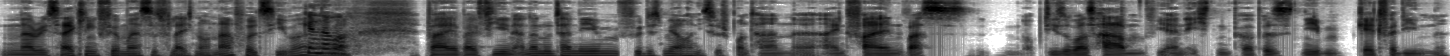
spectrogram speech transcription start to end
einer Recyclingfirma ist es vielleicht noch nachvollziehbar. Genau. Aber bei, bei vielen anderen Unternehmen würde es mir auch nicht so spontan äh, einfallen, was, ob die sowas haben, wie einen echten Purpose neben Geld verdienen. Ne?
